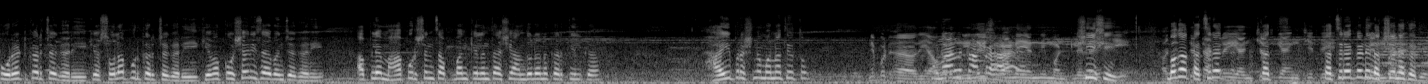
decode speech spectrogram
कोरटकरच्या घरी किंवा सोलापूरकरच्या घरी किंवा कोश्यारी साहेबांच्या घरी आपल्या महापुरुषांचा अपमान केल्यानंतर अशी आंदोलनं करतील का? हाही प्रश्न मनात येतो. नाही पण अ, यावर निलेश राणे यांनी म्हटलेलं शी शी. की बघा कचऱ्या कचऱ्याकडे लक्ष. देऊ.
